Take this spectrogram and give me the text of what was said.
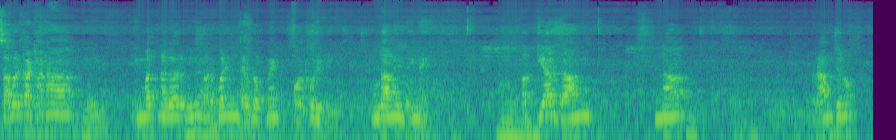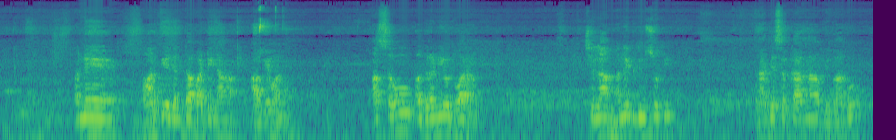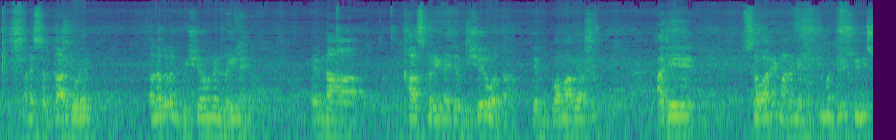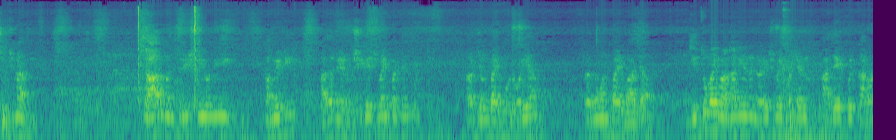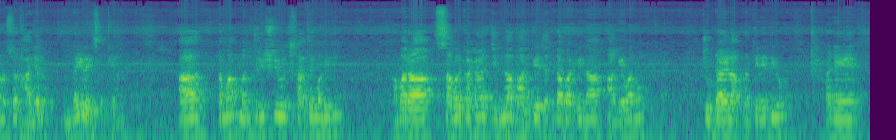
સાબરકાંઠાના Himmatnagar urban development authority, ઉડાને લઈને અગિયાર ગામના ગ્રામજનો અને ભારતીય જનતા પાર્ટીના આગેવાનો, આ સૌ અગ્રણીઓ દ્વારા છેલ્લા અનેક દિવસોથી રાજ્ય સરકારના વિભાગો અને સરકાર જોડે અલગ અલગ વિષયોને લઈને એમના ખાસ કરીને જે વિષયો હતા તે મૂકવામાં આવ્યા છે. આજે સવારે માનનીય મુખ્યમંત્રીશ્રીની સૂચનાથી ચાર મંત્રીશ્રીઓની કમિટી આદરણીય ઋષિકેશભાઈ પટેલ, અર્જુનભાઈ મોડવડિયા પ્રદુમનભાઈ વાજા, જીતુભાઈ વાઘાણી અને નરેશભાઈ પટેલ આજે કોઈ કારણોસર હાજર નહીં રહી શક્યા. આ તમામ મંત્રીશ્રીઓ સાથે મળીને અમારા સાબરકાંઠા જિલ્લા ભારતીય જનતા પાર્ટીના આગેવાનો, ચૂંટાયેલા પ્રતિનિધિઓ અને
